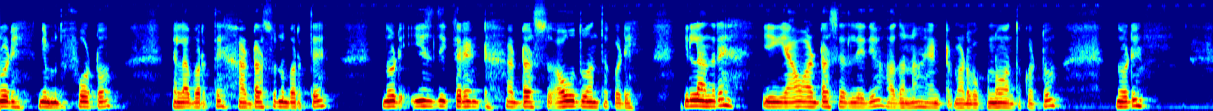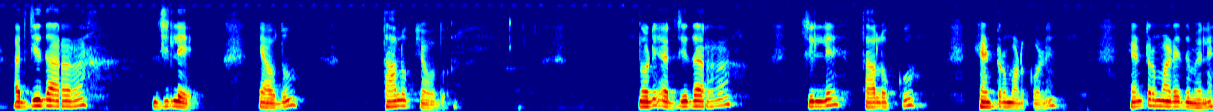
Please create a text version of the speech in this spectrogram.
ನೋಡಿ, ನಿಮ್ಮದು ಫೋಟೋ ಎಲ್ಲ ಬರುತ್ತೆ ಅಡ್ರೆಸ್ಸೂ ಬರುತ್ತೆ. ನೋಡಿ ಈಸ್ ದಿ ಕರೆಂಟ್ ಅಡ್ರೆಸ್ ಹೌದು ಅಂತ ಕೊಡಿ. ಇಲ್ಲಾಂದರೆ ಈಗ ಯಾವ ಅಡ್ರೆಸ್ ಎಲ್ಲಿದೆಯೋ ಅದನ್ನು ಎಂಟ್ರ್ ಮಾಡಬೇಕು ನೋ ಅಂತ ಕೊಟ್ಟು. ನೋಡಿ, ಅರ್ಜಿದಾರರ ಜಿಲ್ಲೆ ಯಾವುದು? ತಾಲೂಕು ಯಾವುದು? ನೋಡಿ ಅರ್ಜಿದಾರರ ಜಿಲ್ಲೆ, ತಾಲೂಕು, ಎಂಟ್ರ್ ಮಾಡ್ಕೊಳ್ಳಿ. ಎಂಟ್ರ್ ಮಾಡಿದ ಮೇಲೆ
